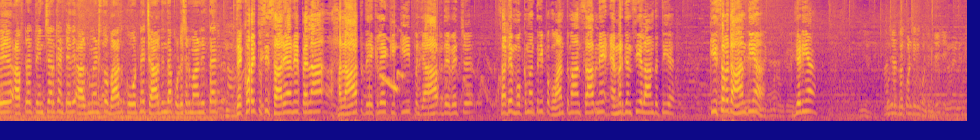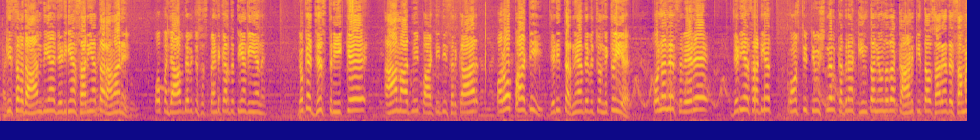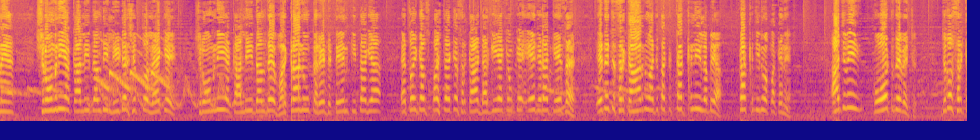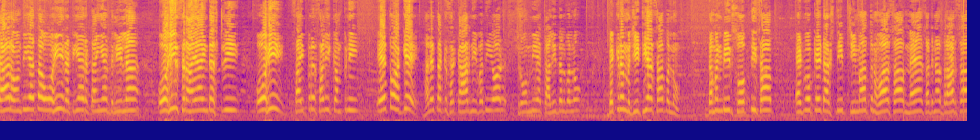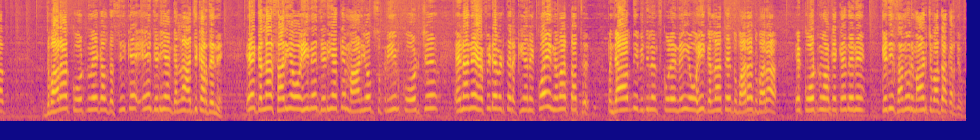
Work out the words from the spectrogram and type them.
ਤੇ ਆਫਟਰ 3-4 ਘੰਟੇ ਦੇ ਆਰਗੂਮੈਂਟਸ ਤੋਂ ਬਾਅਦ ਕੋਰਟ ਨੇ 4 ਦਿਨ ਦਾ ਪੁਲਿਸ ਰਿਮਾਂਡ ਦਿੱਤਾ ਹੈ। ਦੇਖੋ ਅੱਜ ਤੁਸੀਂ ਸਾਰਿਆਂ ਨੇ ਪਹਿਲਾਂ ਹਾਲਾਤ ਦੇਖ ਲਏ ਕਿ ਕੀ ਪੰਜਾਬ ਦੇ ਵਿੱਚ ਸਾਡੇ ਮੁੱਖ ਮੰਤਰੀ ਭਗਵੰਤ ਮਾਨ ਸਾਹਿਬ ਨੇ ਐਮਰਜੈਂਸੀ ਐਲਾਨ ਦਿੱਤੀ ਹੈ। ਕੀ ਸੰਵਿਧਾਨ ਦੀਆਂ ਜਿਹੜੀਆਂ ਕਿ ਸੰਵਿਧਾਨ ਦੀਆਂ ਜਿਹੜੀਆਂ ਸਾਰੀਆਂ ਧਾਰਾਵਾਂ ਨੇ, ਉਹ ਪੰਜਾਬ ਦੇ ਵਿੱਚ ਸਸਪੈਂਡ ਕਰ ਦਿੱਤੀਆਂ ਗਈਆਂ ਨੇ। ਕਿਉਂਕਿ ਜਿਸ ਤਰੀਕੇ ਆਮ ਆਦਮੀ ਪਾਰਟੀ ਦੀ ਸਰਕਾਰ ਔਰ ਉਹ ਪਾਰਟੀ ਜਿਹੜੀ ਧਰਨਿਆਂ ਦੇ ਵਿੱਚੋਂ ਨਿਕਲੀ ਹੈ, ਉਹਨਾਂ ਨੇ ਸਵੇਰੇ ਜਿਹੜੀਆਂ ਸਾਡੀਆਂ ਕਨਸਟੀਟਿਊਸ਼ਨਲ ਕਦਰਾਂ ਕੀਮਤਾਂ ਨੇ, ਉਹਨਾਂ ਦਾ ਕਾਣ ਕੀਤਾ, ਉਹ ਸਾਰਿਆਂ ਦੇ ਸਾਹਮਣੇ ਹੈ। ਸ਼੍ਰੋਮਣੀ ਅਕਾਲੀ ਦਲ ਦੀ ਲੀਡਰਸ਼ਿਪ ਤੋਂ ਲੈ ਕੇ ਸ਼੍ਰੋਮਣੀ ਅਕਾਲੀ ਦਲ ਦੇ ਵਰਕਰਾਂ ਨੂੰ ਘਰੇ ਡਿਟੇਨ ਕੀਤਾ ਗਿਆ। ਇੱਥੋਂ ਇੱਕ ਗੱਲ ਸਪਸ਼ਟ ਹੈ ਕਿ ਸਰਕਾਰ ਡਰ ਗਈ ਹੈ, ਕਿਉਂਕਿ ਇਹ ਜਿਹੜਾ ਕੇਸ ਹੈ, ਇਹਦੇ 'ਚ ਸਰਕਾਰ ਨੂੰ ਅੱਜ ਤੱਕ ਕੱਖ ਨਹੀਂ ਲੱਭਿਆ। ਕੱਖ ਜਿਹਨੂੰ ਆਪਾਂ ਕਹਿੰਦੇ ਆ ਅੱਜ ਵੀ ਕੋਰਟ ਦੇ ਵਿੱਚ ਜਦੋਂ ਸਰਕਾਰ ਆਉਂਦੀ ਹੈ ਤਾਂ ਉਹੀ ਰਟੀਆਂ ਰਟਾਈਆਂ ਦਲੀਲਾਂ, ਉਹੀ ਸਰਾਇਆ ਇੰਡਸਟਰੀ ਉਹੀ ਸਾਈਪਰਸ ਵਾਲੀ ਕੰਪਨੀ ਇਹ ਤੋਂ ਅੱਗੇ ਹਲੇ ਤੱਕ ਸਰਕਾਰ ਨਹੀਂ ਵਧੀ ਔਰ ਸ਼੍ਰੋਮਣੀ ਅਕਾਲੀ ਦਲ ਵੱਲੋਂ, ਵਿਕਰਮ ਮਜੀਠੀਆ ਸਾਹਿਬ ਵੱਲੋਂ, ਦਮਨਵੀਰ ਸੋਪਤੀ ਸਾਹਿਬ ਐਡਵੋਕੇਟ ਅਰਸ਼ਦੀਪ ਚੀਮਾ ਧਨਵਾਦ ਸਾਹਿਬ, ਮੈਂ, ਸਾਡੇ ਨਾਲ ਬਰਾੜ ਸਾਹਿਬ, ਦੁਬਾਰਾ ਕੋਰਟ ਨੂੰ ਇਹ ਗੱਲ ਦੱਸੀ ਕਿ ਇਹ ਜਿਹੜੀਆਂ ਗੱਲਾਂ ਅੱਜ ਕਰਦੇ ਨੇ, ਇਹ ਗੱਲਾਂ ਸਾਰੀਆਂ ਉਹੀ ਨੇ ਜਿਹੜੀਆਂ ਕਿ ਮਾਨਯੋਗ ਸੁਪਰੀਮ ਕੋਰਟ 'ਚ ਇਹਨਾਂ ਨੇ ਐਫੀਡੇਵਿਟ ਤੇ ਰੱਖੀਆਂ ਨੇ, ਕੋਈ ਨਵਾਂ ਤੱਥ ਪੰਜਾਬ ਦੀ ਵਿਜੀਲੈਂਸ ਕੋਲੇ ਨਹੀਂ, ਉਹੀ ਗੱਲਾਂ ਤੇ ਦੁਬਾਰਾ ਦੁਬਾਰਾ ਇਹ ਕੋਰਟ ਨੂੰ ਆ ਕੇ ਕਹਿੰਦੇ ਨੇ ਕਿ ਜੀ ਸਾਨੂੰ ਰਿਮਾਂਡ 'ਚ ਵਾਧਾ ਕਰ ਦਿਓ।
